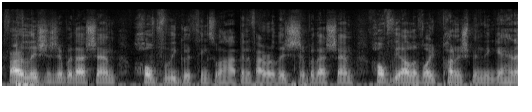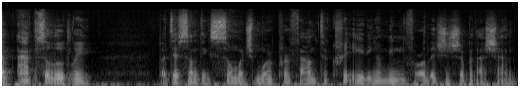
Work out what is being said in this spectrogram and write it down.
If our relationship with Hashem, hopefully good things will happen. If our relationship with Hashem, hopefully I'll avoid punishment in Gehenna. Absolutely. But there's something so much more profound to creating a meaningful relationship with Hashem.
